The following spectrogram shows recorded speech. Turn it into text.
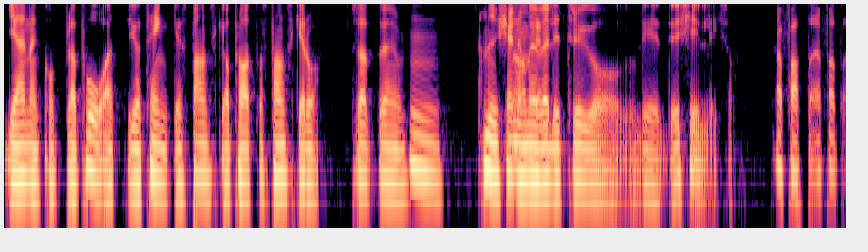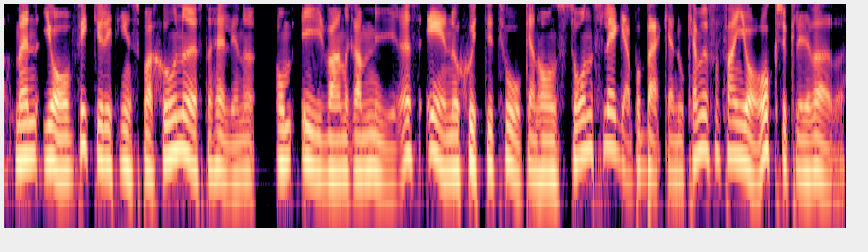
hjärnan kopplar på att jag tänker spanska och pratar spanska då. Så att eh, Mm. nu känner jag mig Okej. väldigt trygg och det, det är chill liksom. Jag fattar, jag fattar. Men jag fick ju lite inspiration nu efter helgen om Ivan Ramirez 1,72 kan ha en sån slägga på backhand. Då kan väl för fan jag också kliva över.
